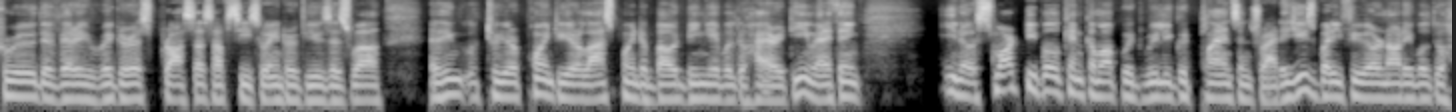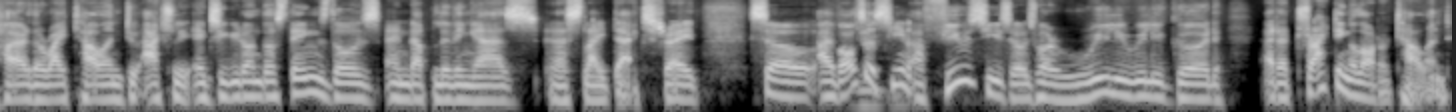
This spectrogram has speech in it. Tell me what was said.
through the very rigorous process of CISO interviews as well. I think to your point, to your last point about being able to hire a team, I think you know, smart people can come up with really good plans and strategies, but if you are not able to hire the right talent to actually execute on those things, those end up living as uh, slide decks, right? So I've also seen a few CISOs who are really, really good at attracting a lot of talent.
